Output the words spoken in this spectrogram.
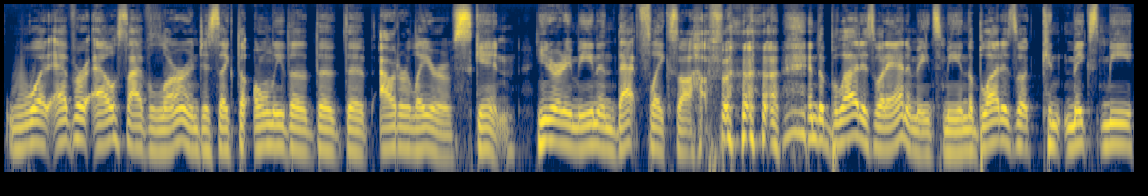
whatever else I've learned is like the only the the the outer layer of skin. You know what I mean? And that flakes off. and the blood is what animates me and the blood is what can makes me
